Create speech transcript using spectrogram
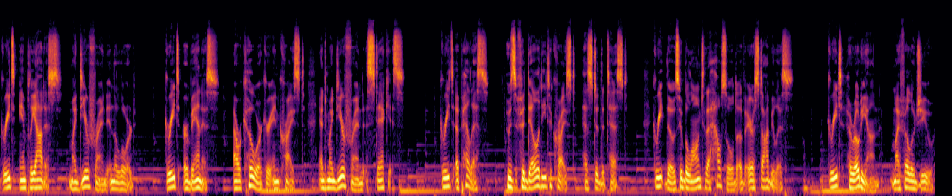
Greet Ampliatus, my dear friend in the Lord. Greet Urbanus, our co worker in Christ, and my dear friend Stachys. Greet Apelles, whose fidelity to Christ has stood the test. Greet those who belong to the household of Aristobulus. Greet Herodion, my fellow Jew.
